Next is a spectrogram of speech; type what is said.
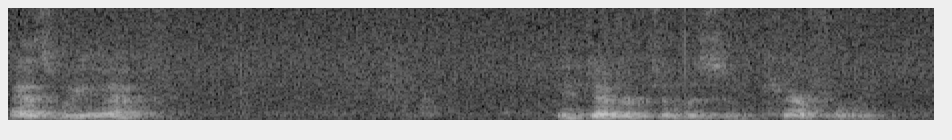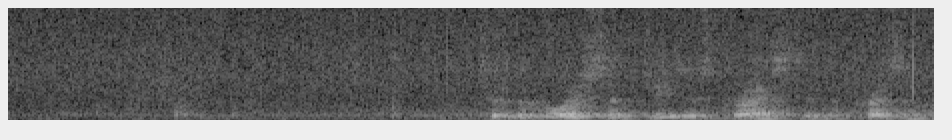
As we have endeavored to listen carefully to the voice Jesus Christ in the presence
